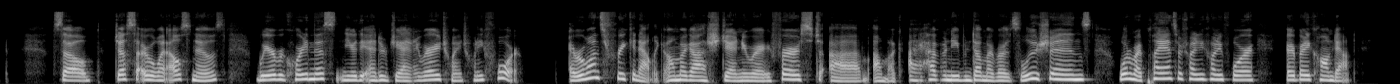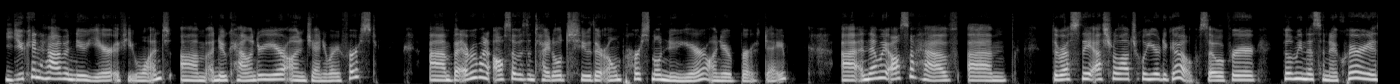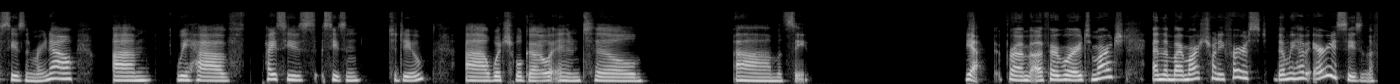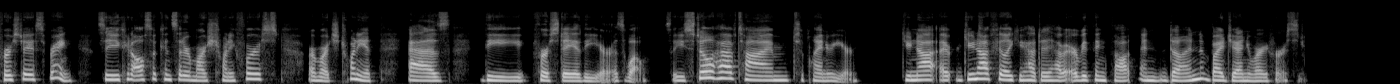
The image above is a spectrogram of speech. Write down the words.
So, just so everyone else knows, we are recording this near the end of January 2024. Everyone's freaking out, like, oh my gosh, January 1st. Um, I'm like, I haven't even done my resolutions. What are my plans for 2024? Everybody calm down. You can have a new year if you want, um, a new calendar year on January 1st. Um, but everyone also is entitled to their own personal new year on your birthday. Uh, and then we also have um, the rest of the astrological year to go. So if we're filming this in Aquarius season right now, um, we have Pisces season to do, uh, which will go until, um, let's see, yeah, from uh, February to March. And then by March 21st, then we have Aries season, the first day of spring. So you can also consider March 21st or March 20th as the first day of the year as well. So you still have time to plan your year. Do not uh, do not feel like you have to have everything thought and done by January 1st.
